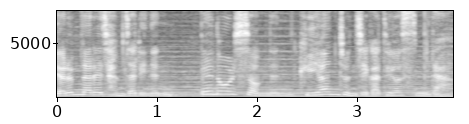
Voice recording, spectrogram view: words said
여름날의 잠자리는 빼놓을 수 없는 귀한 존재가 되었습니다.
